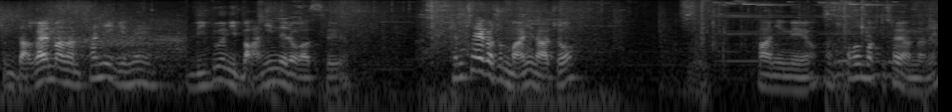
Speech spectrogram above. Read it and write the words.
좀 나갈 만한 판이긴 해. 리븐이 많이 내려갔어요. 템 차이가 좀 많이 나죠? 다 아니네요. 한 천 원밖에 차이 안 나네.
